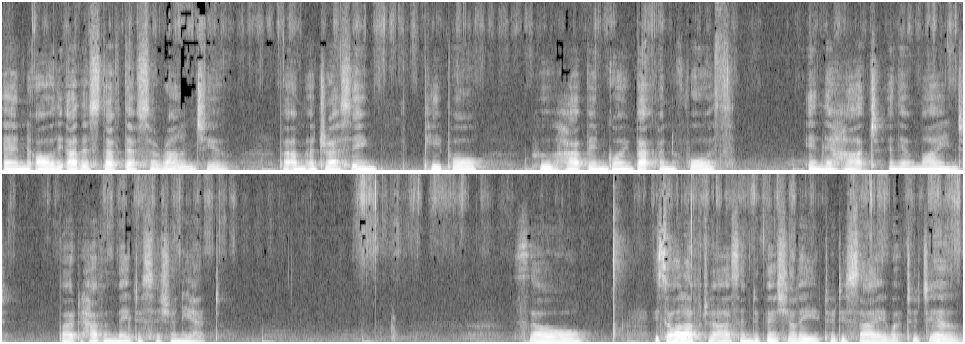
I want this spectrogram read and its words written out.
and all the other stuff that surrounds you. But I'm addressing people who have been going back and forth in their heart, in their mind, but haven't made decision yet. So it's all up to us individually to decide what to do.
